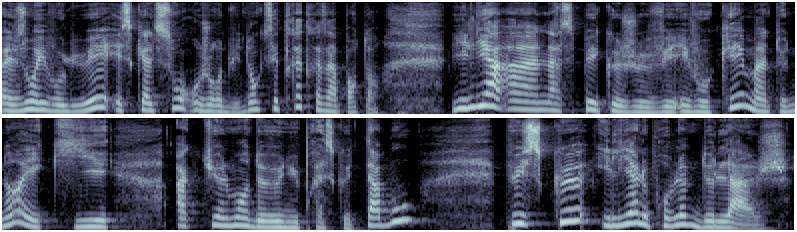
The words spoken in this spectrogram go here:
elles ont évolué et ce qu'elles sont aujourd'hui. Donc c'est très très important. Il y a un aspect que je vais évoquer maintenant et qui est actuellement devenu presque tabou, puisqu'il y a le problème de l'âge.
